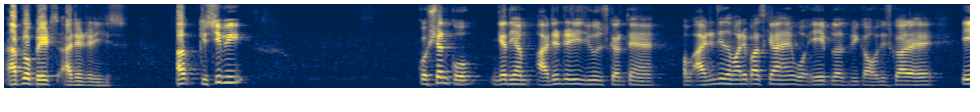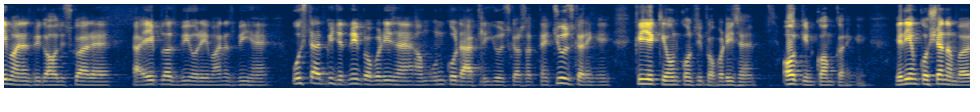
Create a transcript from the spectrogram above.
appropriates identities अब किसी भी क्वेश्चन को यदि हम आइडेंटिटीज यूज़ करते हैं अब आइडेंटिटीज हमारे पास क्या है? वो ए प्लस बी का होल स्क्वायर है ए माइनस बी का होल स्क्वायर है, या ए प्लस बी और ए माइनस बी हैं। उस टाइप की जितनी प्रॉपर्टीज़ हैं, हम उनको डायरेक्टली यूज़ कर सकते हैं। चूज़ करेंगे कि ये कौन कौन सी प्रॉपर्टीज़ हैं और किन को हम करेंगे। यदि हम क्वेश्चन नंबर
